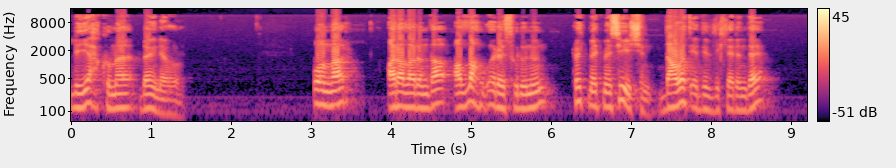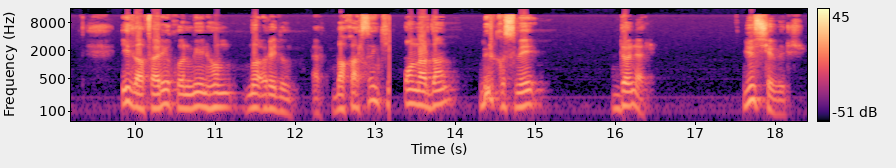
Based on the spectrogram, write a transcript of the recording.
liyahkume beynehum. Onlar aralarında Allah ve Resulünün hükmetmesi için davet edildiklerinde ferikun minhum mu'ridun. Evet, bakarsın ki onlardan bir kısmı döner. Yüz çevirir.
